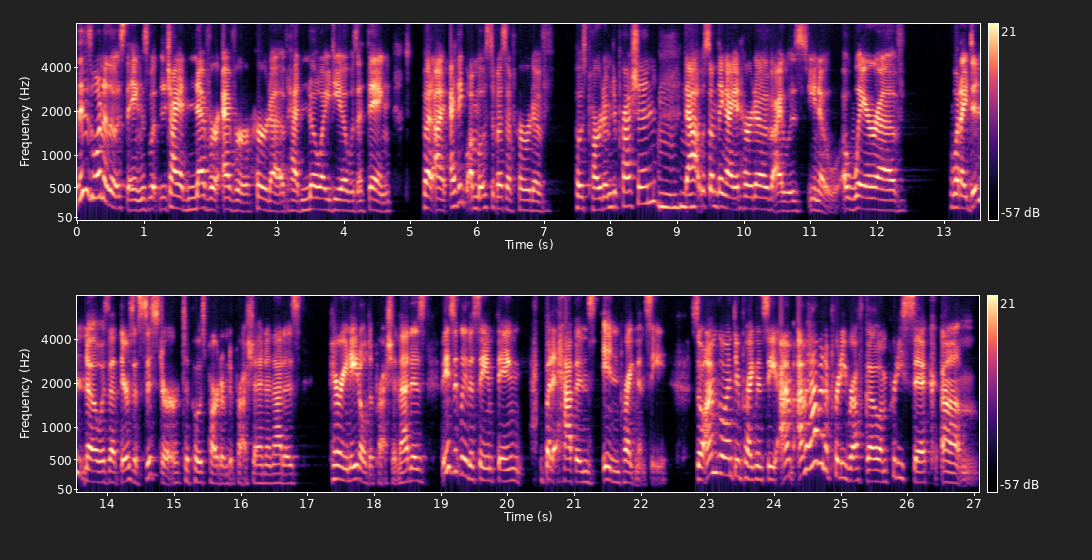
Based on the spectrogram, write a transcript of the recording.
this is one of those things which i had never ever heard of had no idea was a thing but i, I think most of us have heard of postpartum depression. Mm-hmm. that was something i had heard of i was you know aware of. What i didn't know is that there's a sister to postpartum depression and that is perinatal depression. That is basically the same thing, but it happens in pregnancy. So I'm going through pregnancy. I'm I'm having a pretty rough go. I'm pretty sick. Um,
